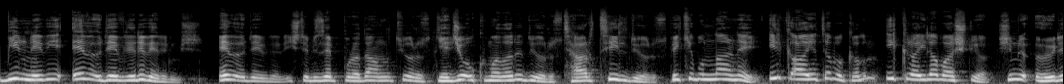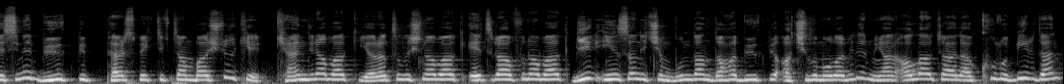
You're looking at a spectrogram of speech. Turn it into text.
bir nevi ev ödevleri verilmiş. Ev ödevleri. İşte biz hep burada anlatıyoruz. Gece okumaları diyoruz. Tertil diyoruz. Peki bunlar ne? İlk ayete bakalım. İkra ile başlıyor. Şimdi öylesine büyük bir perspektiften başlıyor ki kendine bak, yaratılışına bak, etrafına bak. Bir insan için bundan daha büyük bir açılım olabilir mi? Yani Allahü Teala kulu birden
